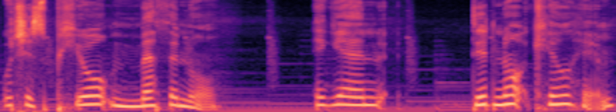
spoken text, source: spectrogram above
which is pure methanol. Again, did not kill him.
